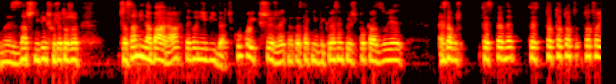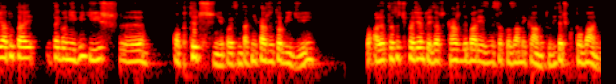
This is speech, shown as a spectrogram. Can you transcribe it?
ono jest znacznie większe. Chodzi o to, że czasami na barach tego nie widać. Kółko i krzyżyk, no to jest takim wykresem, który ci pokazuje, znowuż to jest pewne, to, jest to, to, to, to, co ja tutaj, tego nie widzisz y, optycznie, powiedzmy tak, nie każdy to widzi, bo, ale to, co ci powiedziałem tutaj, zobacz, każdy bar jest wysoko zamykany, tu widać kupowanie,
